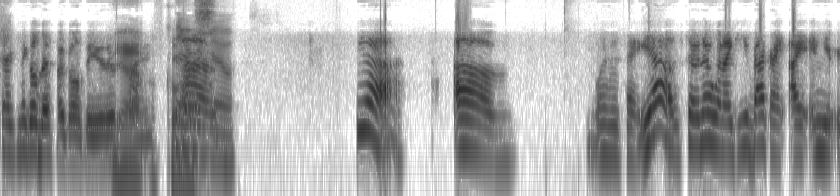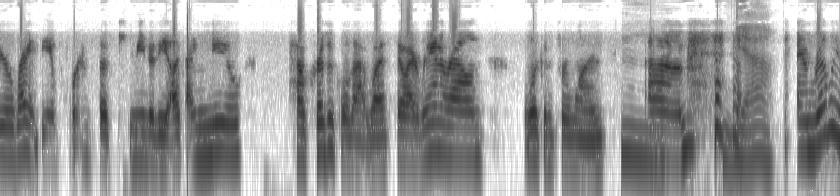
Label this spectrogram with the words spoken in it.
technical difficulties. It's Yeah, fine. of course. There Um. Yeah. Um, what was I saying? Yeah. So no, when I came back, I, I and you're, you're right. The importance of community. Like I knew how critical that was. So I ran around looking for one. Hmm. Um, yeah. and really,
